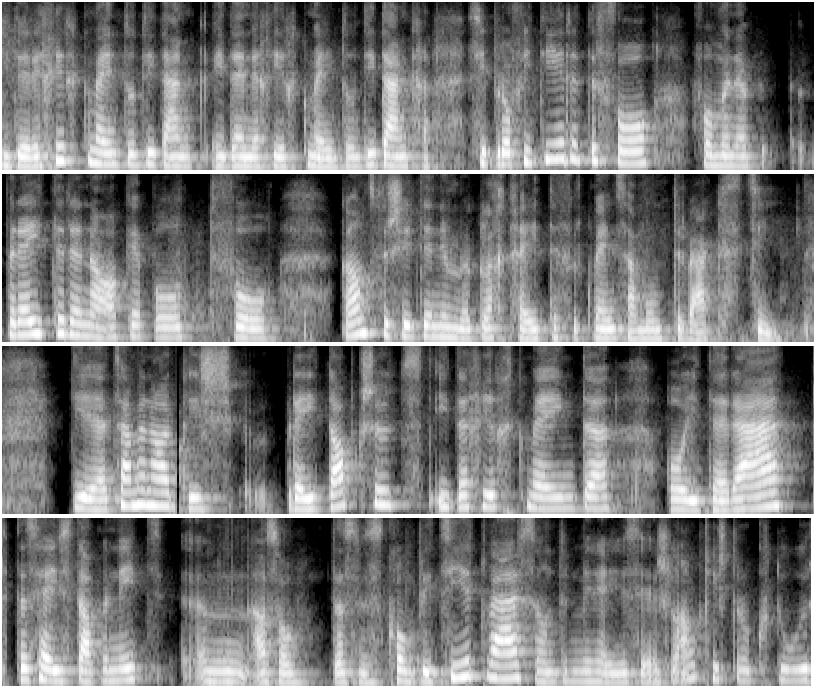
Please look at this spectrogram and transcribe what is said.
in dieser Kirchgemeinde und ich denke, in diesen Kirchgemeinden. Und ich denke, sie profitieren davon, von einem breiteren Angebot, von ganz verschiedenen Möglichkeiten für gemeinsam unterwegs zu sein. Die Zusammenarbeit ist breit abgeschützt in den Kirchgemeinden, auch in den Räten. Das heisst aber nicht, ähm, also, dass es kompliziert wäre, sondern wir haben eine sehr schlanke Struktur.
